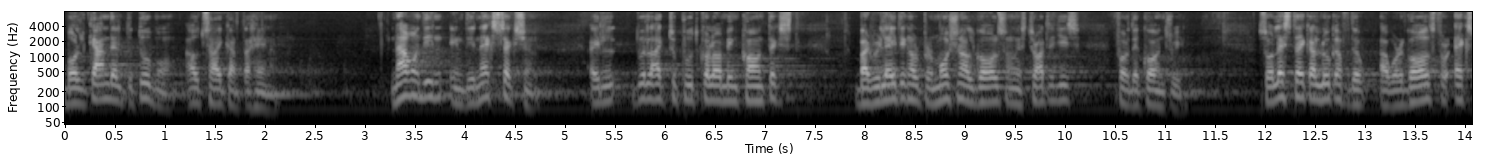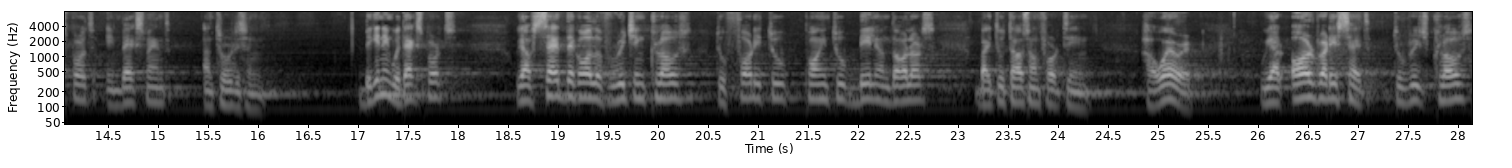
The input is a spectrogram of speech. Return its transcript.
Volcán del Totumo outside Cartagena. Now, in the, in the next section, I would like to put Colombia in context by relating our promotional goals and strategies for the country. So let's take a look at the, our goals for export, investment, and tourism. Um, beginning with exports, we have set the goal of reaching close to $42.2 billion by 2014. However, we are already set to reach close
